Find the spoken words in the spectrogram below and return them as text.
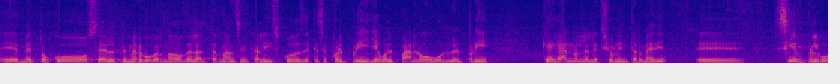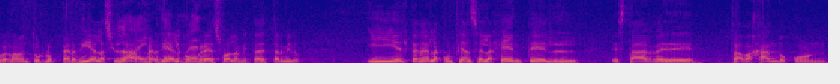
Eh, me tocó ser el primer gobernador de la alternancia en Jalisco, desde que se fue el PRI, llegó el PAN, luego volvió el PRI, que gana la elección intermedia. Siempre el gobernador en turno perdía la ciudad, La perdía el. Congreso a la mitad de término. Y el tener la confianza de la gente, el estar eh, trabajando con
